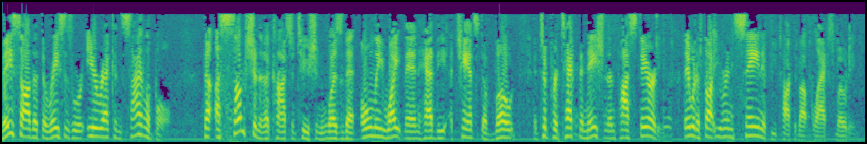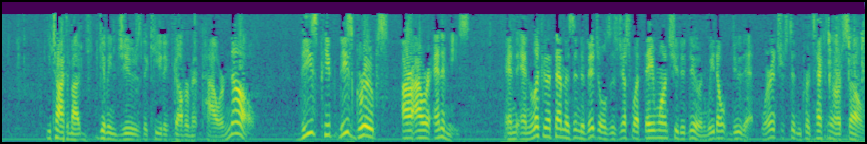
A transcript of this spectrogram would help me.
They saw that the races were irreconcilable. The assumption of the Constitution was that only white men had the chance to vote to protect the nation and posterity. They would have thought you were insane if you talked about blacks voting. You talked about giving Jews the key to government power. No. These people these groups are our enemies. And and looking at them as individuals is just what they want you to do, and we don't do that. We're interested in protecting ourselves.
